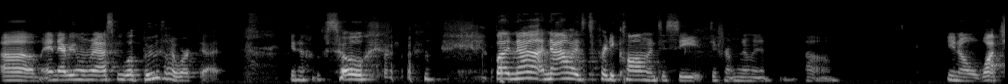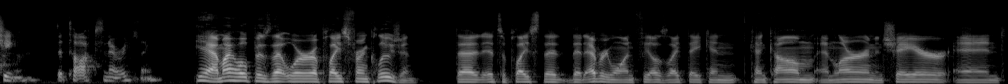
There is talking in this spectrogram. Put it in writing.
um, and everyone would ask me what booth I worked at. You know, so but now now it's pretty common to see different women, um, you know, watching the talks and everything. Yeah, my hope is that we're a place for inclusion. That it's a place that that everyone feels like they can can come and learn and share and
